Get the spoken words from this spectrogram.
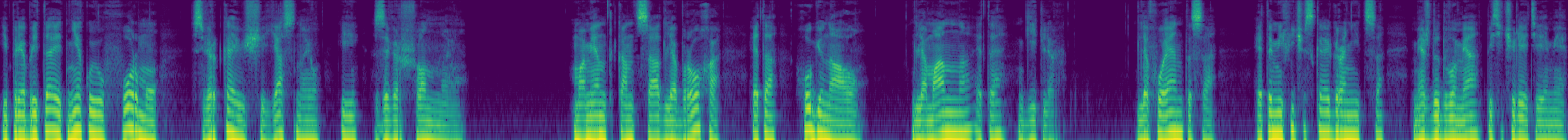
и приобретает некую форму, сверкающую ясную и завершенную. Момент конца для Броха — это Хугюнау, для Манна — это Гитлер. Для Фуэнтеса — это мифическая граница между двумя тысячелетиями.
